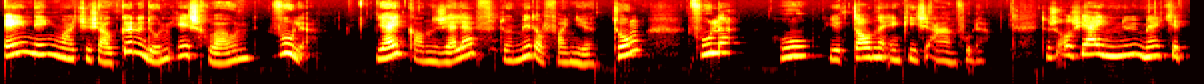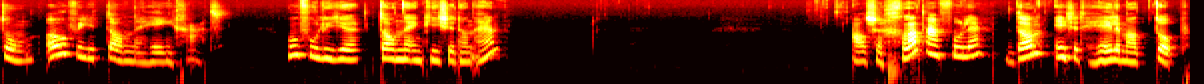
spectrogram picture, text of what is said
één ding wat je zou kunnen doen is gewoon voelen. Jij kan zelf door middel van je tong voelen hoe je tanden en kiezen aanvoelen. Dus als jij nu met je tong over je tanden heen gaat, hoe voelen je tanden en kiezen dan aan? Als ze glad aanvoelen, dan is het helemaal top.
